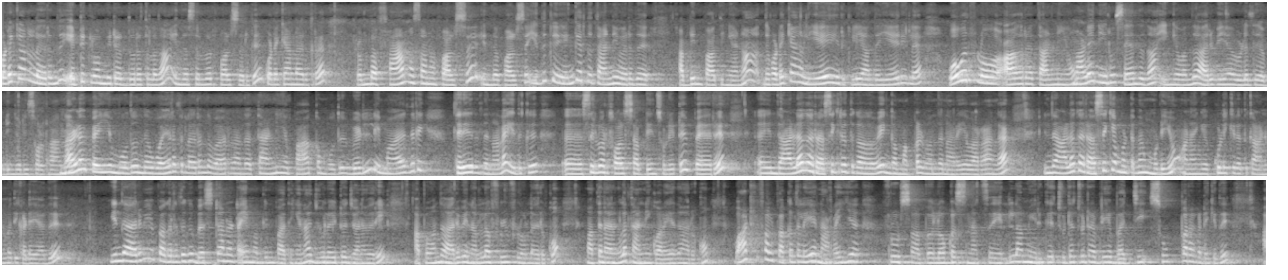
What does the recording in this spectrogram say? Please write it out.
கொடைக்கானலில் இருந்து எட்டு கிலோமீட்டர் தூரத்தில் தான் இந்த சில்வர் ஃபால்ஸ் இருக்குது கொடைக்கானலில் இருக்கிற ரொம்ப ஃபேமஸான ஃபால்ஸு இந்த ஃபால்ஸு இதுக்கு எங்கேருந்து தண்ணி வருது அப்படின்னு பார்த்தீங்கன்னா இந்த கொடைக்கானல் ஏரி இருக்கு இல்லையா அந்த ஏரியில் ஓவர்ஃப்ளோ ஆகிற தண்ணியும் மழை நீரும் சேர்ந்து தான் இங்கே வந்து அருவியாக விழுது அப்படின்னு சொல்லி சொல்கிறாங்க மழை பெய்யும் போது இந்த உயரத்துல இருந்து வர்ற அந்த தண்ணியை பார்க்கும்போது வெள்ளி மாதிரி தெரியறதுனால இதுக்கு சில்வர் ஃபால்ஸ் அப்படின்னு சொல்லிட்டு பேர். இந்த அழகை ரசிக்கிறதுக்காகவே இங்கே மக்கள் வந்து நிறைய வர்றாங்க. இந்த அழகை ரசிக்க மட்டும்தான் முடியும் ஆனால் இங்கே குளிக்கிறதுக்கு அனுமதி கிடையாது. இந்த அருவியை பார்க்குறதுக்கு பெஸ்ட்டான டைம் அப்படின்னு பார்த்தீங்கன்னா ஜூலை டு ஜனவரி. அப்போ வந்து அருவி நல்லா ஃபுல் ஃப்ளோவில் இருக்கும். மற்ற நேரங்களில் தண்ணி குறைய தான் இருக்கும். வாட்டர் ஃபால் பக்கத்துலேயே நிறைய ஃப்ரூட் ஷாப்பு லோக்கல் ஸ்நாக்ஸு எல்லாமே இருக்குது சுட சுட அப்படியே பஜ்ஜி சூப்பராக கிடைக்குது.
